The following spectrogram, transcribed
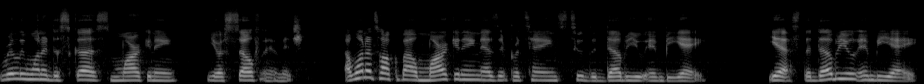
really want to discuss marketing your self image. I want to talk about marketing as it pertains to the WNBA. Yes, the WNBA.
